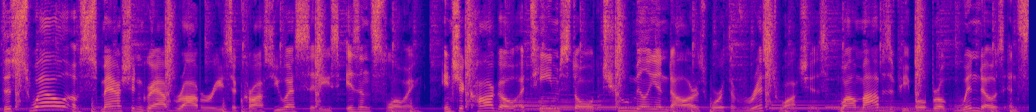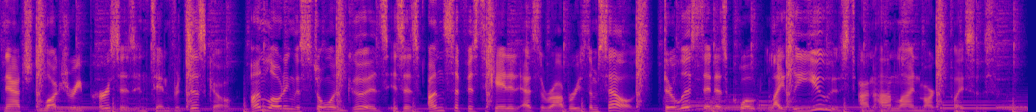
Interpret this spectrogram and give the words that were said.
The swell of smash and grab robberies across U.S. cities isn't slowing. In Chicago, a team stole $2 million worth of wristwatches, while mobs of people broke windows and snatched luxury purses in San Francisco. Unloading the stolen goods is as unsophisticated as the robberies themselves. They're listed as, quote, lightly used on online marketplaces.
